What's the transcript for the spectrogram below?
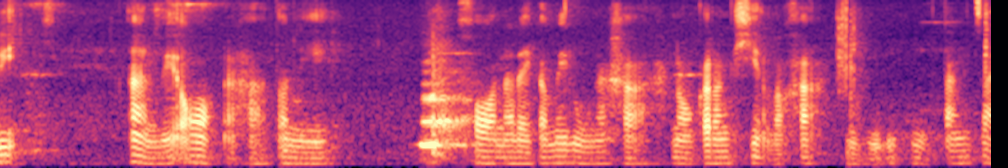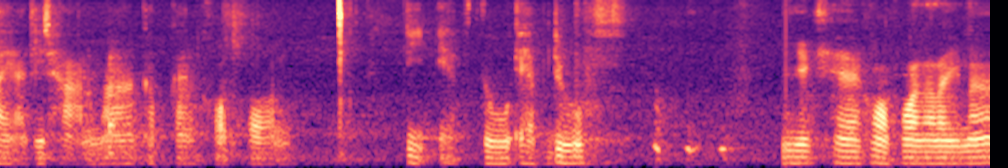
วิอ่านไม่ออกนะคะ ตอนนี้ พรอะไรก็ไม่รู้นะคะ น้องกำลังเขียนแล้วค่ะโอ้โหตั้งใจอธิษฐานมากกับการขอพรอีแอบดูแอบดูมีแคร์ขอพรอะไรนะ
